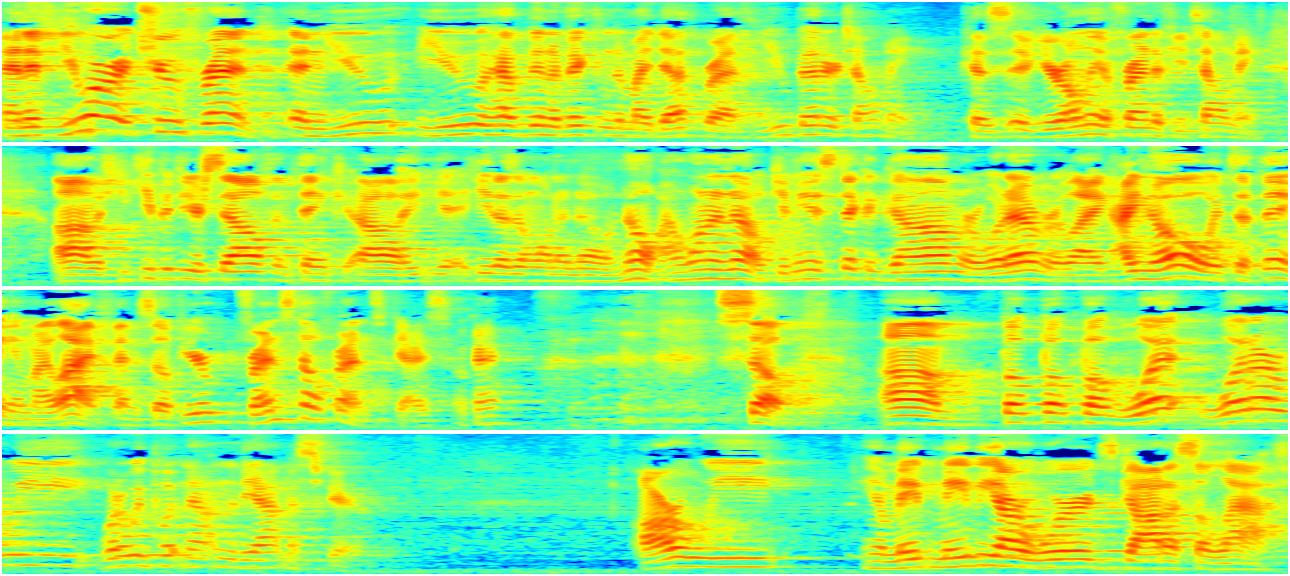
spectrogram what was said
and if you are a true friend and you, you have been a victim to my death breath, you better tell me because you're only a friend if you tell me. Um, if you keep it to yourself and think uh, he, he, doesn't want to know, no, I want to know. Give me a stick of gum or whatever. Like I know it's a thing in my life, and so if you're friends, tell friends, guys. Okay. So, um, but but but what what are we what are we putting out into the atmosphere? Are we you know maybe, maybe our words got us a laugh,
